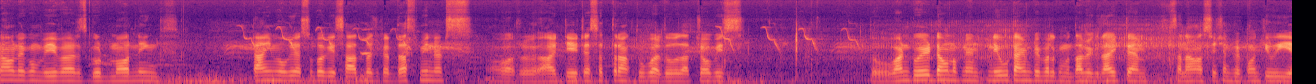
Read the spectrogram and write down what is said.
अल्लाम वीवर्स गुड मॉर्निंग। टाइम हो गया सुबह के सात बजकर दस मिनट्स और आज डेट है सत्रह अक्टूबर 2024 तो वन टू एट डाउन अपने न्यू टाइम टेबल के मुताबिक राइट टाइम सनावा स्टेशन पे पहुँची हुई है।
